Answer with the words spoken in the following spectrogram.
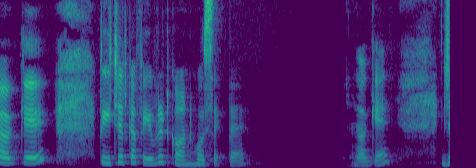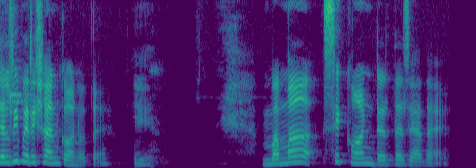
ओके। टीचर का फेवरेट कौन हो सकता है? ओके। जल्दी परेशान कौन होता है? ये। मम्मा से कौन डरता ज़्यादा है?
